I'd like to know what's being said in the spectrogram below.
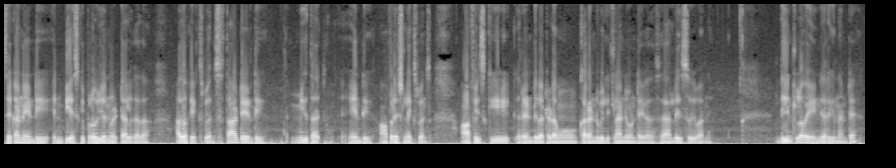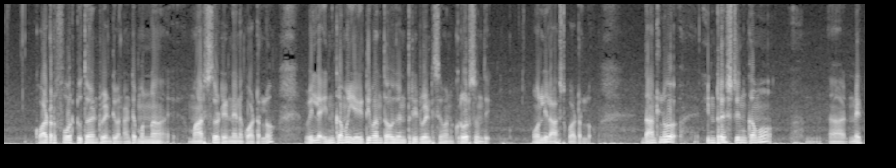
సెకండ్ ఏంటి? ఎన్పిఎస్కి ప్రొవిజన్ పెట్టాలి కదా అదొక ఎక్స్పెన్స్ థర్డ్ ఏంటి? మిగతా ఏంటి? ఆపరేషనల్ ఎక్స్పెన్స్ ఆఫీస్కి రెంట్ కట్టడము కరెంట్ బిల్ ఇట్లాంటివి ఉంటాయి కదా శాలరీస్ ఇవన్నీ. దీంట్లో ఏం జరిగిందంటే quarter four two thousand twenty one అంటే మొన్న మార్చ్ తోటి ఎండ్ అయిన క్వార్టర్లో వీళ్ళ income eighty one thousand three twenty seven crores ఉంది ఓన్లీ లాస్ట్ క్వార్టర్లో దాంట్లో ఇంట్రెస్ట్ ఇన్కము నెట్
